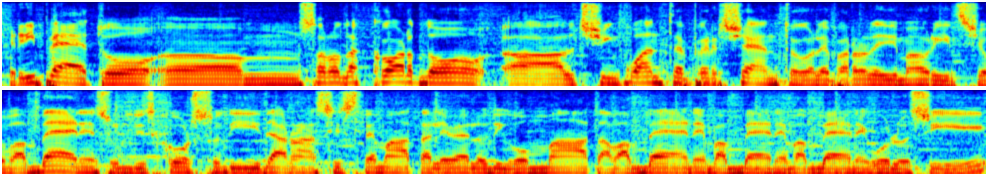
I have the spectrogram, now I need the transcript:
Ripeto, ehm, sono d'accordo al 50% con le parole di Maurizio, va bene sul discorso di dare una sistemata a livello di gommata, va bene, va bene, va bene, quello sì.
